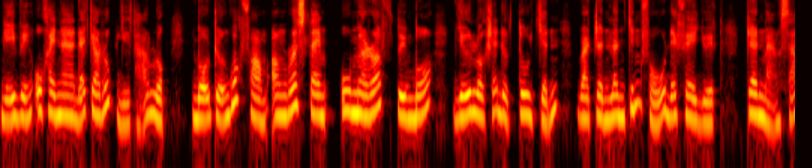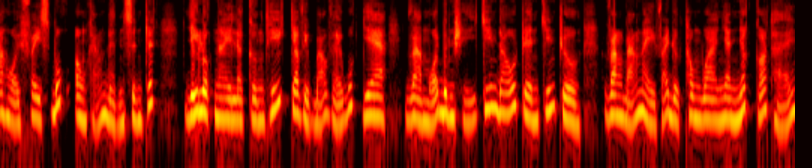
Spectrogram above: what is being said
Nghị viện Ukraine đã cho rút dự thảo luật. Bộ trưởng Quốc phòng ông Rustem Umerov tuyên bố dự luật sẽ được tu chỉnh và trình lên chính phủ để phê duyệt. Trên mạng xã hội Facebook, ông khẳng định xin trích, dự luật này là cần thiết cho việc bảo vệ quốc gia và mỗi binh sĩ chiến đấu trên chiến trường. Văn bản này phải được thông qua nhanh nhất có thể.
